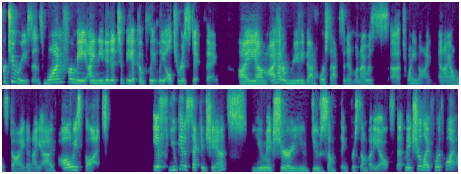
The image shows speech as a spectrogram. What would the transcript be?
for two reasons. One, for me, I needed it to be a completely altruistic thing. I um, I had a really bad horse accident when I was uh, 29, and I almost died. And I I've always thought, if you get a second chance, you make sure you do something for somebody else that makes your life worthwhile,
